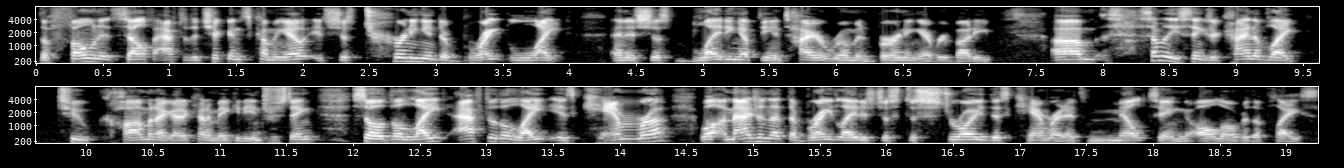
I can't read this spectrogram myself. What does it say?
the phone itself after the chicken's coming out. It's just turning into bright light and it's just lighting up the entire room and burning everybody. Um, some of these things are kind of like too common. I got to kind of make it interesting. So the light after the light is camera. Well, imagine that the bright light has just destroyed this camera and it's melting all over the place.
